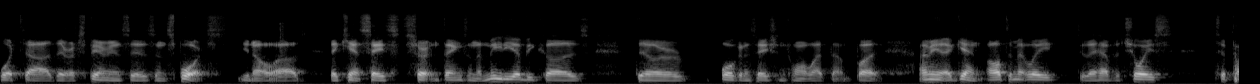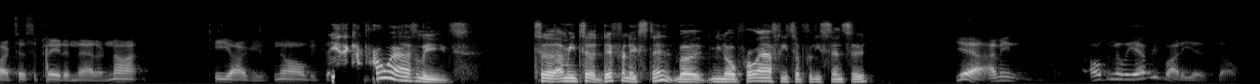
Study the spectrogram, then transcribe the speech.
what uh, their experience is in sports. You know, uh, they can't say certain things in the media because their organizations won't let them. But I mean, again, ultimately, do they have the choice? to participate in that or not. He argues no because Neither can pro athletes. To I mean to a different extent, but you know, pro athletes are pretty censored. Yeah, I mean, ultimately everybody is though.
